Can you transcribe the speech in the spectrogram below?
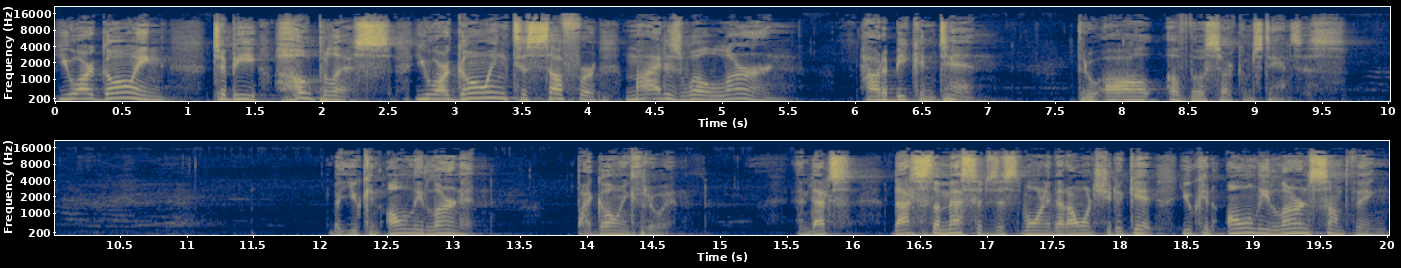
You are going to be hopeless. You are going to suffer. Might as well learn how to be content through all of those circumstances. But you can only learn it by going through it. And that's, that's the message this morning that I want you to get. You can only learn something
